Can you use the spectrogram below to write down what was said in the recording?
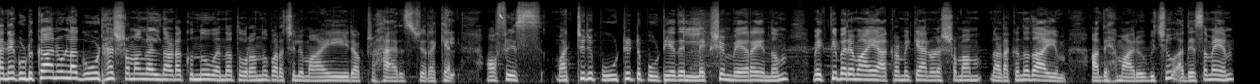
തന്നെ കൊടുക്കാനുള്ള ഗൂഢശ്രമങ്ങൾ നടക്കുന്നുവെന്ന തുറന്നു പറച്ചിലുമായി ഡോക്ടർ ഹാരിസ് ചിറക്കൽ ഓഫീസ് മറ്റൊരു പൂട്ടിട്ട് പൂട്ടിയതിൽ ലക്ഷ്യം വേറെയെന്നും വ്യക്തിപരമായി ആക്രമിക്കാനുള്ള ശ്രമം നടക്കുന്നതായും അദ്ദേഹം ആരോപിച്ചു. അതേസമയം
